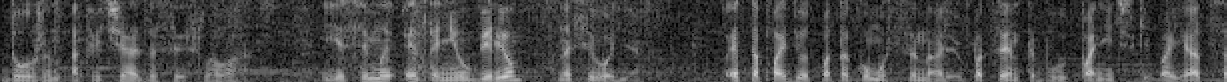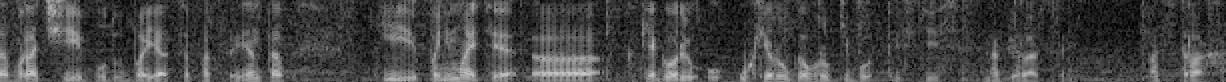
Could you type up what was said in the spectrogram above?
должен отвечать за свои слова. Если мы это не уберем на сегодня, это пойдет по такому сценарию. Пациенты будут панически бояться, врачи будут бояться пациентов. И понимаете, э, как я говорю, у, у хирурга в руки будут трястись на операции от страха.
